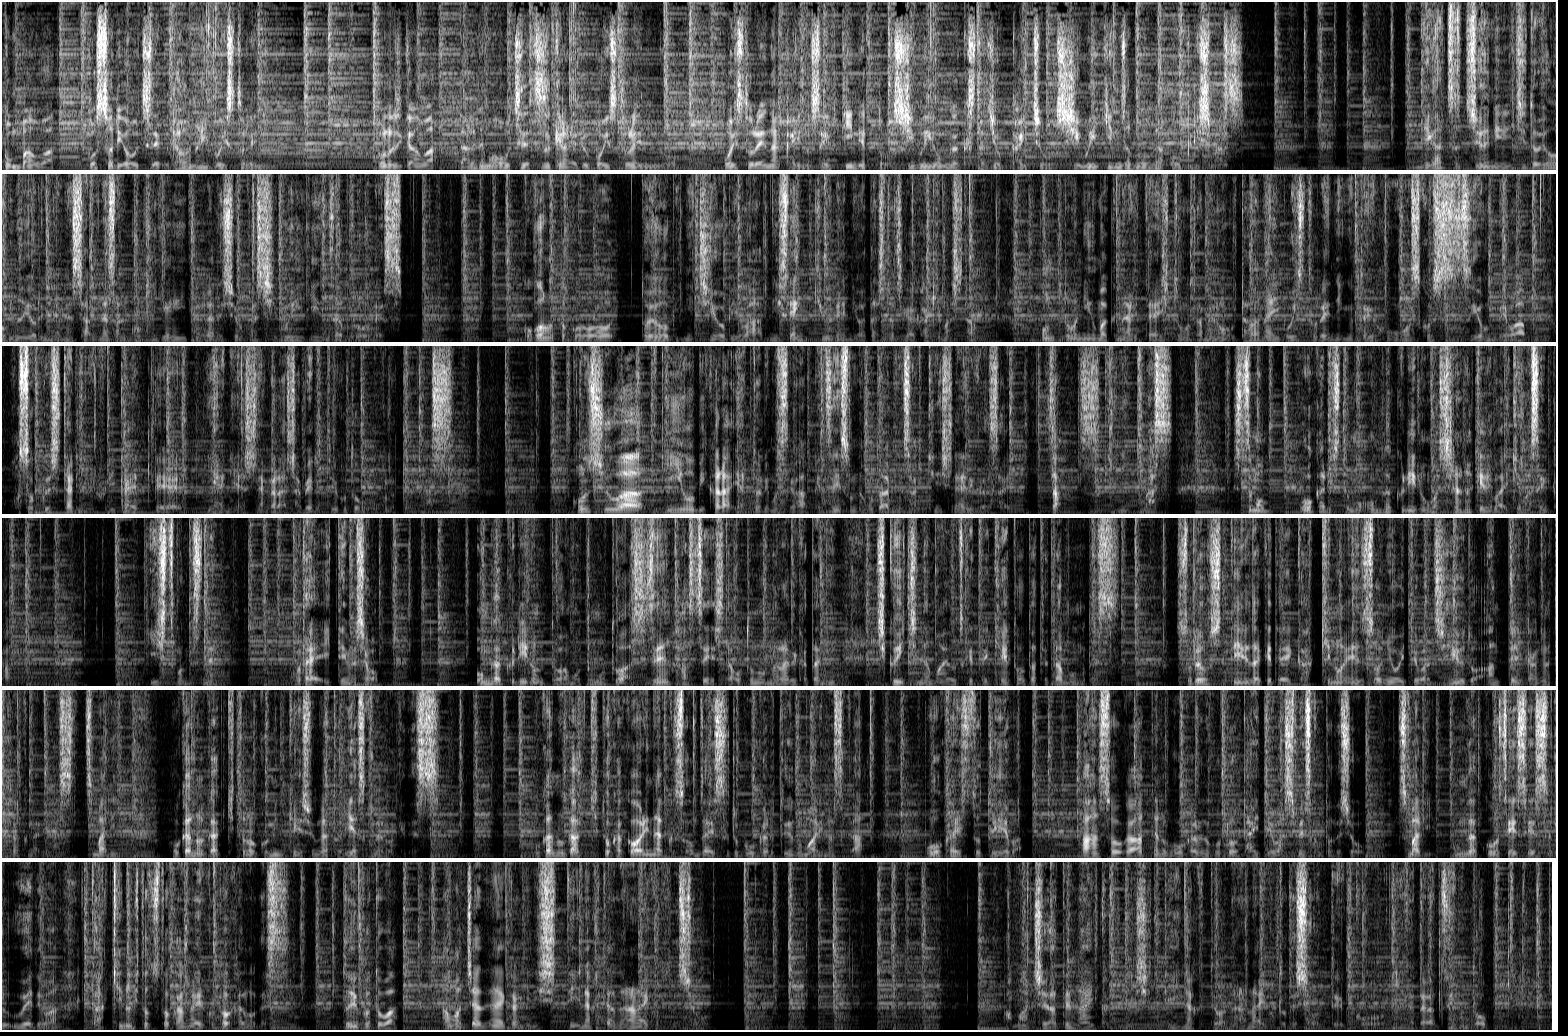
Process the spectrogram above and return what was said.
こんばんは。こっそりお家で歌わないボイストレーニング。この時間は誰でもお家で続けられるボイストレーニングをボイストレーナー界のセーフティーネット渋い音楽スタジオ会長渋い銀座坊がお送りします。2月12日土曜日の夜になりました皆さんご機嫌いかがでしょうか？渋い銀座坊です。ここのところ土曜日日曜日は2009年に私たちが書きました。本当に上手くなりたい人のための歌わないボイストレーニングという本を少しずつ読んでは補足したり振り返ってニヤニヤしながら喋るということを行っております。今週は金曜日からやっておりますが別にそんなことは皆さん気にしないでください。さあ続きに行きます。質問。ボーカリストも音楽理論は知らなければいけませんか？いい質問ですね。答え言ってみましょう。音楽理論とはもともとは自然発生した音の並べ方に逐一名前を付けて系統を立てたものです。それを知っているだけで楽器の演奏においては自由度安定感が高くなります。つまり他の楽器とのコミュニケーションが取りやすくなるわけです。他の楽器と関わりなく存在するボーカルというのもありますがボーカリストといえば伴奏があってのボーカルのことを大抵は示すことでしょう。つまり音楽を生成する上では楽器の一つと考えることは可能です。ということはアマチュアでない限り知っていなくてはならないことでしょう。アマチュアでない限り知っていなくてはならないことでしょう。っていうこう言い方が随分と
